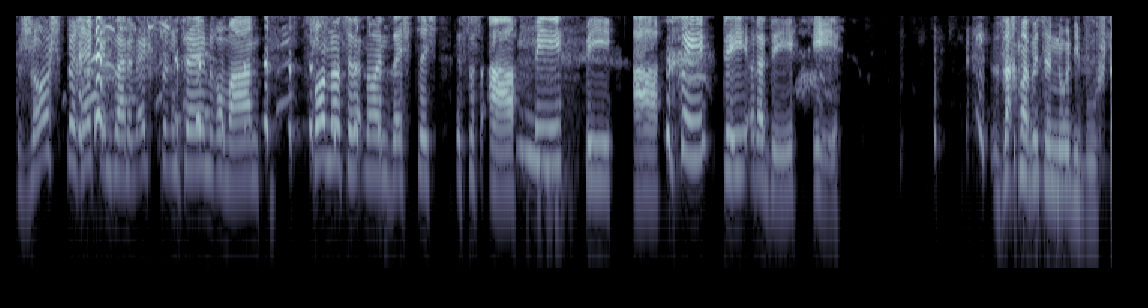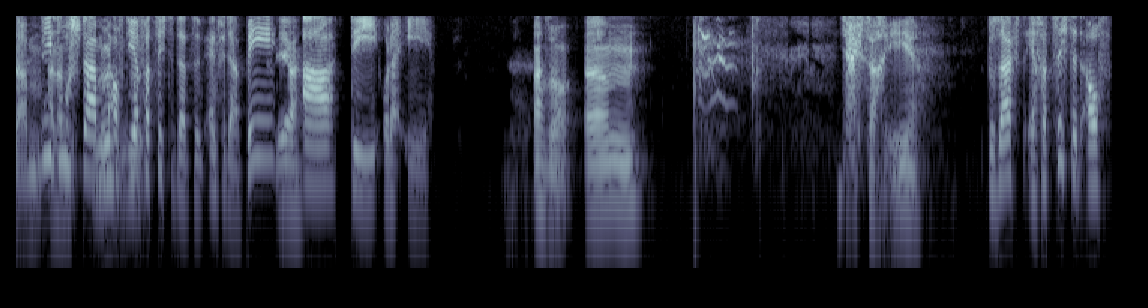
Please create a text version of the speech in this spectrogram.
Georges Perec in seinem experimentellen Roman von 1969? Ist es A, B, B, A, C, D oder D, E? Sag mal bitte nur die Buchstaben. Die Buchstaben, auf die er verzichtet hat, sind entweder B, ja. A, D oder E. Also, ähm. ja, ich sag E. Du sagst, er verzichtet auf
